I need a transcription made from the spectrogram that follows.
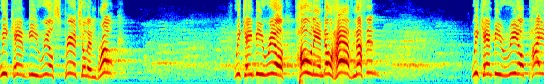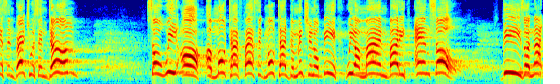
we can't be real spiritual and broke. We can't be real holy and don't have nothing. We can't be real pious and virtuous and dumb. So we are a multifaceted, multidimensional being. We are mind, body, and soul. These are not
